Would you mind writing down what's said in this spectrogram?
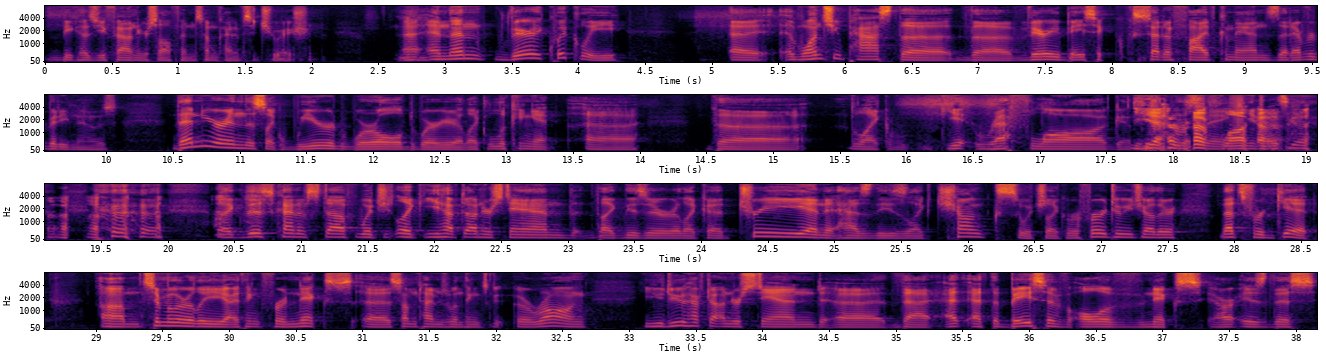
because you found yourself in some kind of situation. Uh, and then very quickly uh, once you pass the the very basic set of five commands that everybody knows then you're in this like weird world where you're like looking at uh, the like git ref log and Yeah, ref thing, log. you I know. was gonna, like this kind of stuff which like you have to understand like these are like a tree and it has these like chunks which like refer to each other that's for git um, similarly i think for nix uh, sometimes when things go wrong you do have to understand uh, that at, at the base of all of nix are, is this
